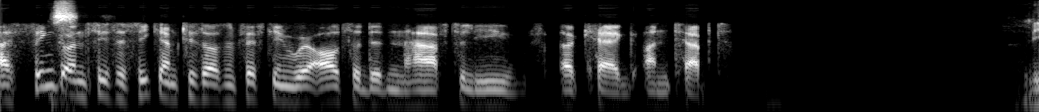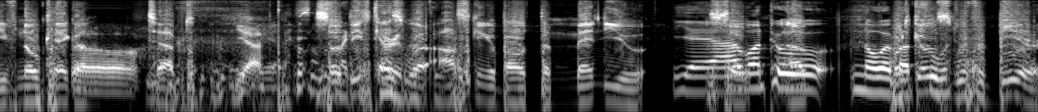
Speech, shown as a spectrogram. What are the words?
I think on CCC camp 2015 we also didn't have to leave a keg untapped. Leave no keg So untapped. yeah, Sounds So like these guys were thing. asking about the menu. Yeah, I want to uh, know What about goes food. with a beer?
